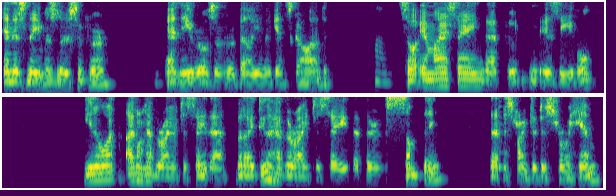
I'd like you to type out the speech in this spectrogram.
and his name is Lucifer, and he rose a rebellion against God. Hmm. So, am I saying that Putin is evil? You know what? I don't have the right to say that, but I do have the right to say that there's something that is trying to destroy him,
